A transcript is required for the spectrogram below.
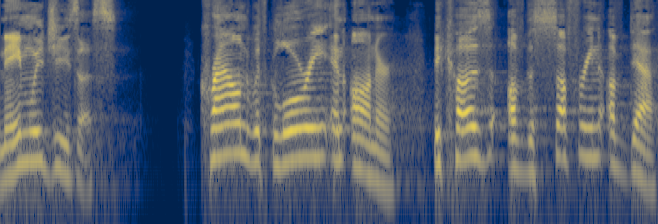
Namely Jesus. Crowned with glory and honor because of the suffering of death,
